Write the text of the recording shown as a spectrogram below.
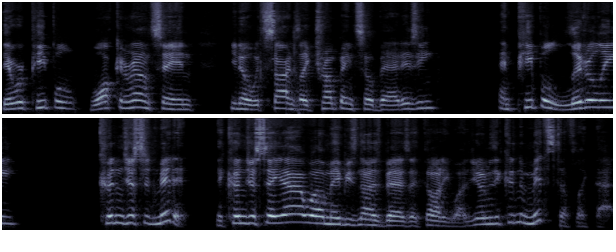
There were people walking around saying, you know, with signs like Trump ain't so bad, is he? And people literally couldn't just admit it. They couldn't just say, ah, well, maybe he's not as bad as I thought he was. You know what I mean? They couldn't admit stuff like that.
